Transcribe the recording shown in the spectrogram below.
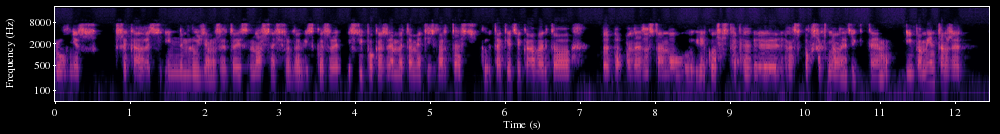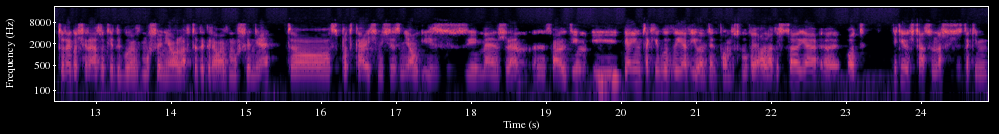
również przekazać innym ludziom, że to jest nośne środowisko, że jeśli pokażemy tam jakieś wartości takie ciekawe, to one zostaną jakoś tak e, rozpowszechnione dzięki temu. I pamiętam, że któregoś razu, kiedy byłem w Muszynie, Ola wtedy grała w Muszynie, to spotkaliśmy się z nią i z jej mężem, z Aldim i mhm. ja im tak jakby wyjawiłem ten pomysł. Mówię, Ola, wiesz co, ja e, od jakiegoś czasu naszło się z takim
